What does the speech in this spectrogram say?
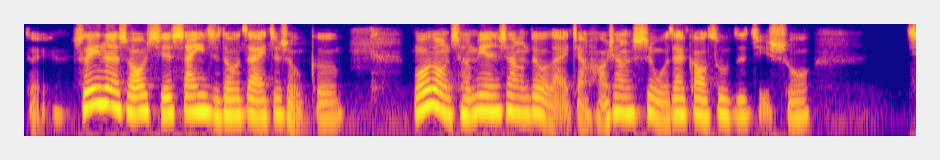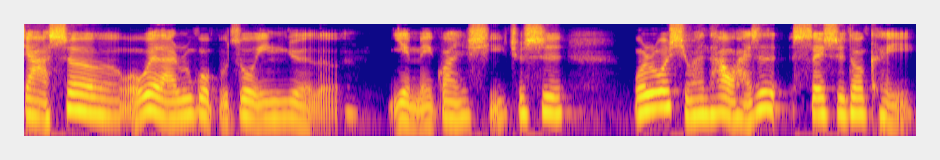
对，所以那时候其实山一直都在这首歌，某种层面上对我来讲，好像是我在告诉自己说，假设我未来如果不做音乐了也没关系，就是我如果喜欢它，我还是随时都可以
